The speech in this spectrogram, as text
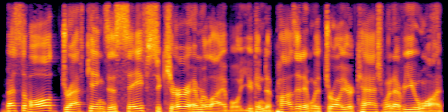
Best of all, DraftKings is safe, secure, and reliable. You can deposit and withdraw your cash whenever you want.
